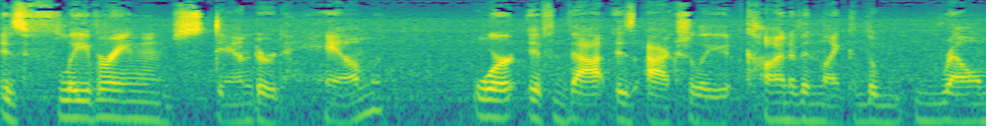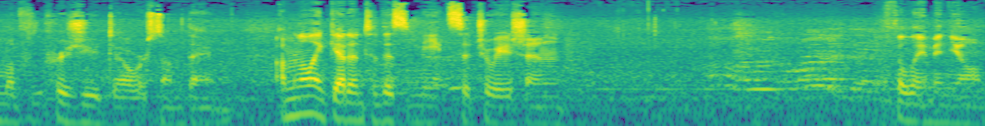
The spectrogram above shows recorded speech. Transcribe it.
is flavoring standard ham or if that is actually kind of in like the realm of prosciutto or something. I'm gonna like get into this meat situation filet mignon.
